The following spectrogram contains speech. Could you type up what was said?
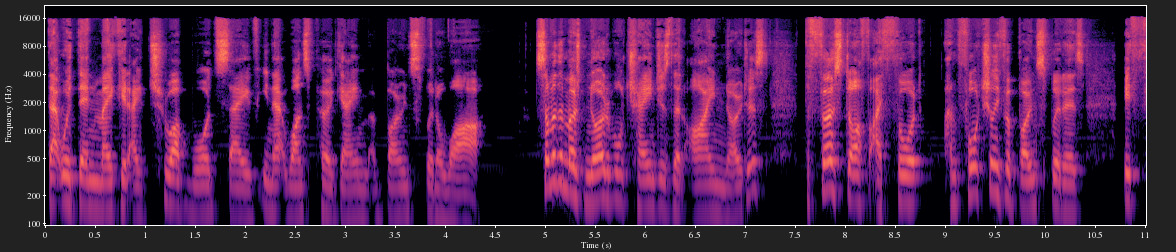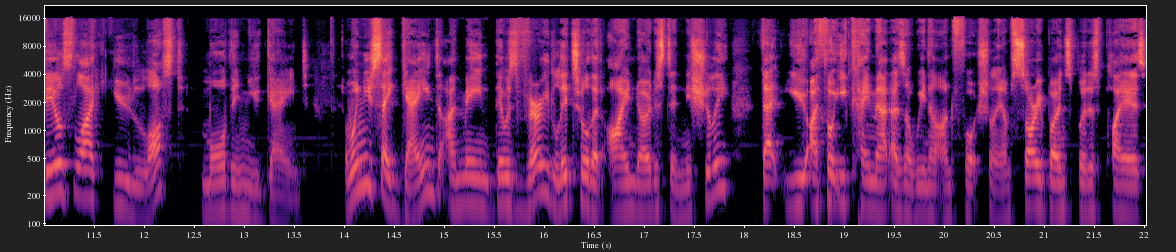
that would then make it a two up ward save in that once per game bone splitter Waaagh. Some of the most notable changes that I noticed. The first off, I thought, unfortunately for bone splitters, it feels like you lost more than you gained. And when you say gained, I mean there was very little that I noticed initially that you I thought you came out as a winner, unfortunately. I'm sorry, Bone Splitters players.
